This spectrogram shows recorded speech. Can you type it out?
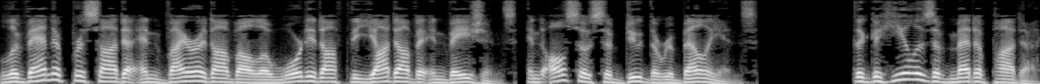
Lavanaprasada and Viradavala warded off the Yadava invasions, and also subdued the rebellions. The Guhilas of Medapata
